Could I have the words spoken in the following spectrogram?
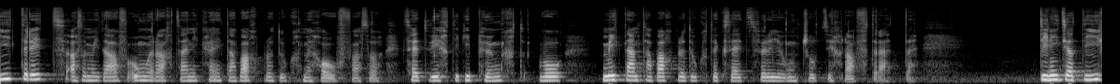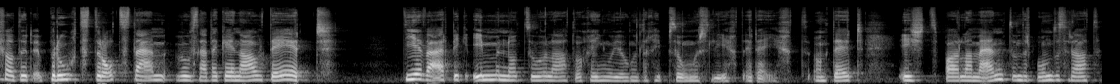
eintritt. Also man darf unter 18 keine Tabakprodukte mehr kaufen. Also es hat wichtige Punkte, die mit dem Tabakproduktegesetz für den Jugendschutz in Kraft treten. Die Initiative oder braucht es trotzdem, weil es eben genau dort die Werbung immer noch zulässt, die Kinder und Jugendliche besonders leicht erreicht. Und dort ist das Parlament und der Bundesrat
